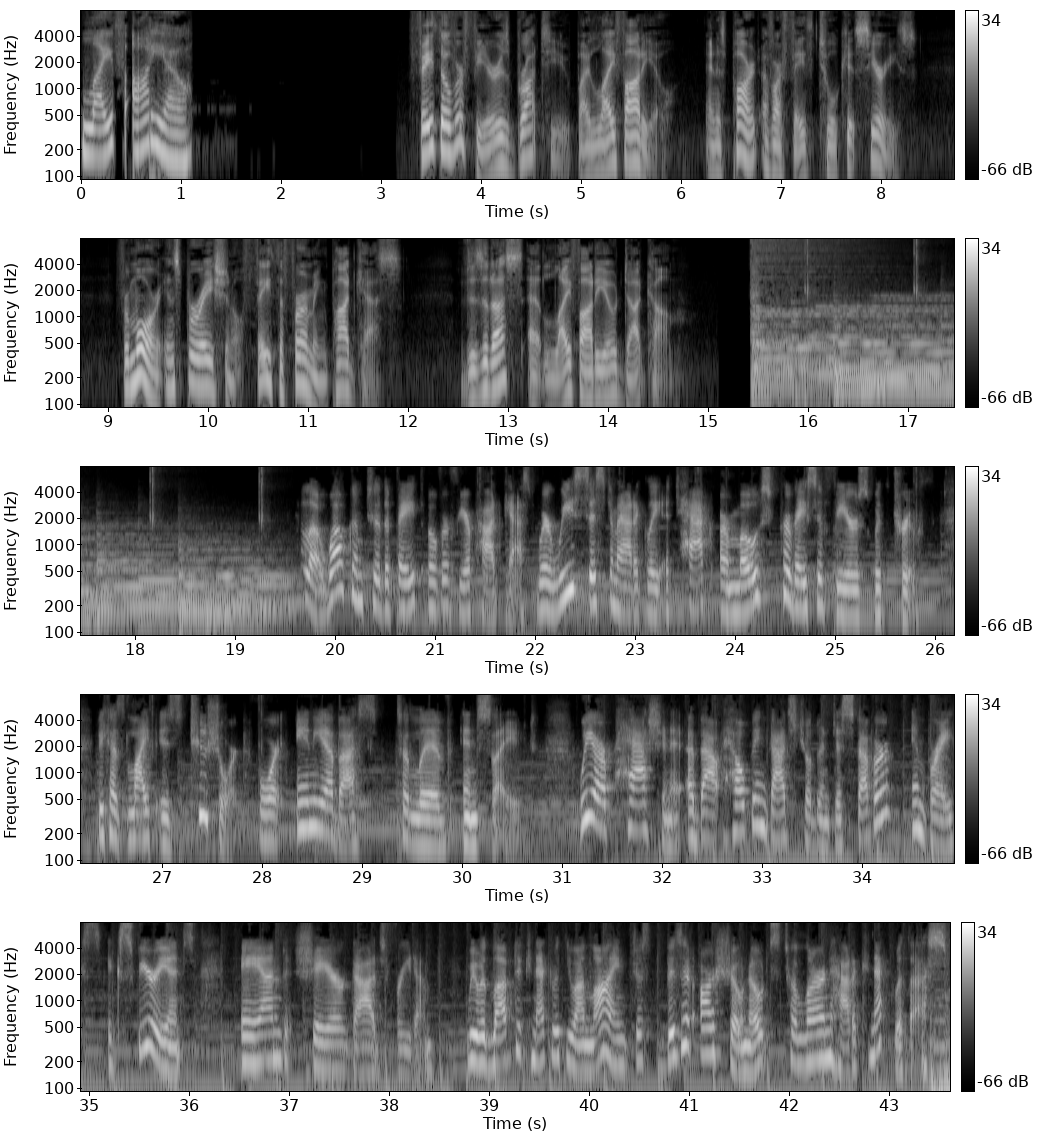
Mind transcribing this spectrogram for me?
Life Audio. Faith Over Fear is brought to you by Life Audio and is part of our Faith Toolkit series. For more inspirational, faith affirming podcasts, visit us at lifeaudio.com. Hello, welcome to the Faith Over Fear podcast, where we systematically attack our most pervasive fears with truth because life is too short for any of us to live enslaved. We are passionate about helping God's children discover, embrace, experience, and share God's freedom. We would love to connect with you online. Just visit our show notes to learn how to connect with us.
